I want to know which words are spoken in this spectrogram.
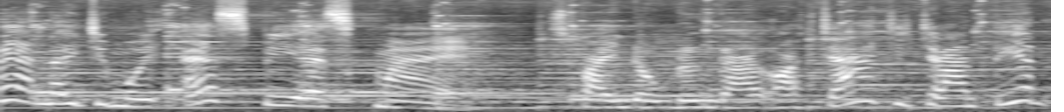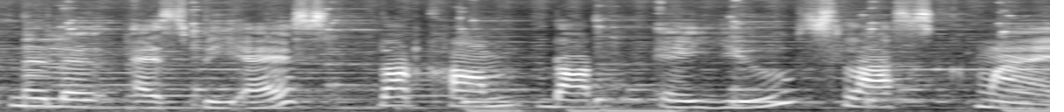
លោកអ្នកនៅជាមួយ SPS ខ្មែរស្វែងរកដឹងដៅអស្ចារ្យជាច្រើនទៀតនៅលើ SPS.com.au/ ខ្មែរ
